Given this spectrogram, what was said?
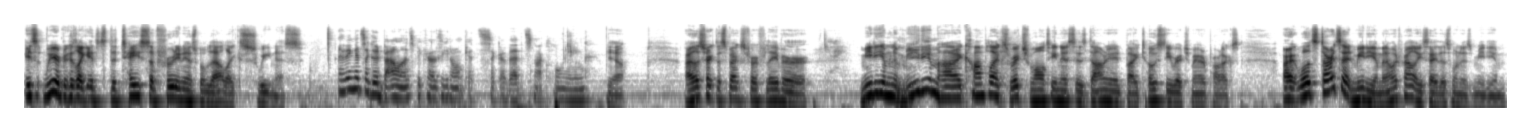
it's weird because like it's the taste of fruitiness, but without like sweetness. I think it's a good balance because you don't get sick of it. It's not cloying. Yeah. All right, let's check the specs for flavor. Medium to medium high, complex, rich maltiness is dominated by toasty, rich Maillard products. All right, well, it starts at medium, and I would probably say this one is medium.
